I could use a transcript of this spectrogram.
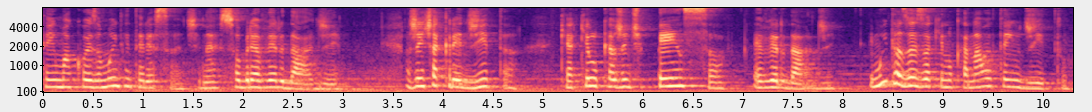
tem uma coisa muito interessante, né, sobre a verdade. A gente acredita que aquilo que a gente pensa é verdade. E muitas vezes aqui no canal eu tenho dito,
